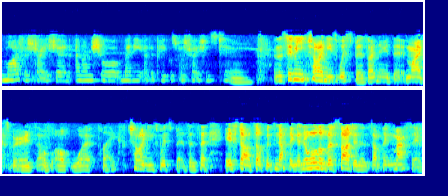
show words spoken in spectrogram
my frustration, and I'm sure many other people's frustrations too. Mm. And there's so many Chinese whispers. I know that my experience of, of workplace, Chinese whispers, is that it starts off with nothing and all of a sudden it's something massive.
